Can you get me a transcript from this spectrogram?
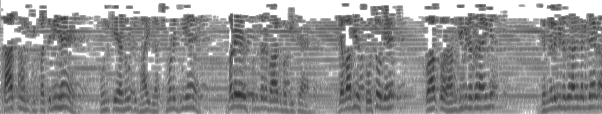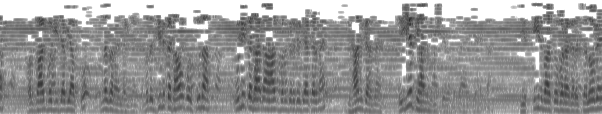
साथ में उनकी पत्नी है, उनके अनुज भाई लक्ष्मण जी हैं, बड़े सुंदर बाग बगीचा है। जब आप ये सोचोगे तो आपको राम जी भी नज़र आएँगे, जंगल भी नज़र आने लग जाएगा, और बाग बगीचा भी आपको नज़र आने लग जाएगा। मतलब जिन कथाओं को सुना, उन्हीं कथा का आँख बंद करके क्या करना है? ध्यान करना है। तो ये ध्यान विषय ये तीन बातों पर अगर चलोगे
